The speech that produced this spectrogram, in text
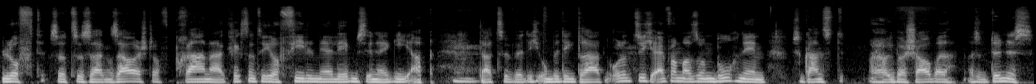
Luft sozusagen, Sauerstoff, Prana, kriegst du natürlich auch viel mehr Lebensenergie ab. Mhm. Dazu würde ich unbedingt raten. Oder sich einfach mal so ein Buch nehmen, so ganz ja, überschaubar, also dünnes,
